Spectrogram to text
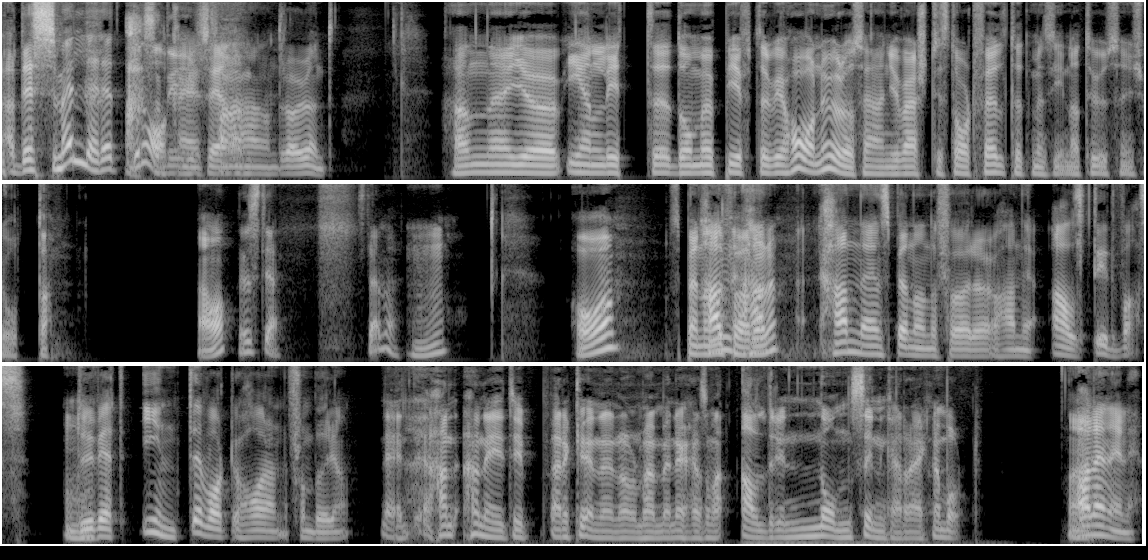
Ja, det smäller rätt bra Alltså, kan jag säga fan- när han drar runt. Han är ju enligt eh, de uppgifter vi har nu då så är han ju värst i startfältet med sina 1028. Ja, just det. Stämmer. Mm. Ja, spännande Han, förare. han, han är en spännande förare och han är alltid vass. Mm. Du vet inte vart du har han från början. Nej, han, han är ju typ verkligen en av de här människorna som man aldrig någonsin kan räkna bort. Nej. Ja, nej, nej, nej.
